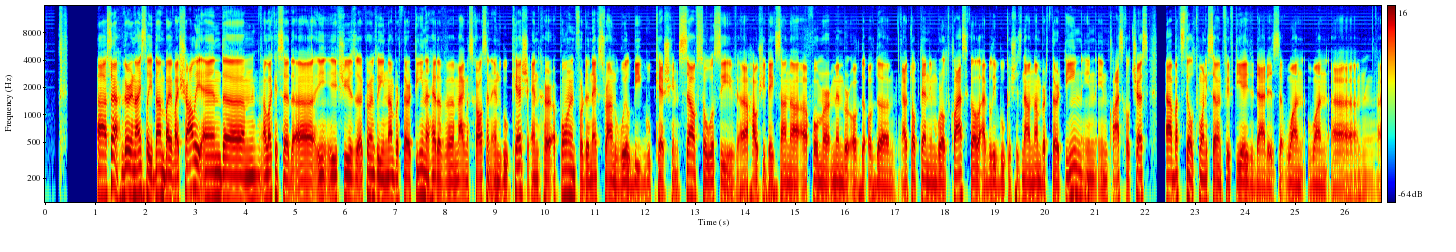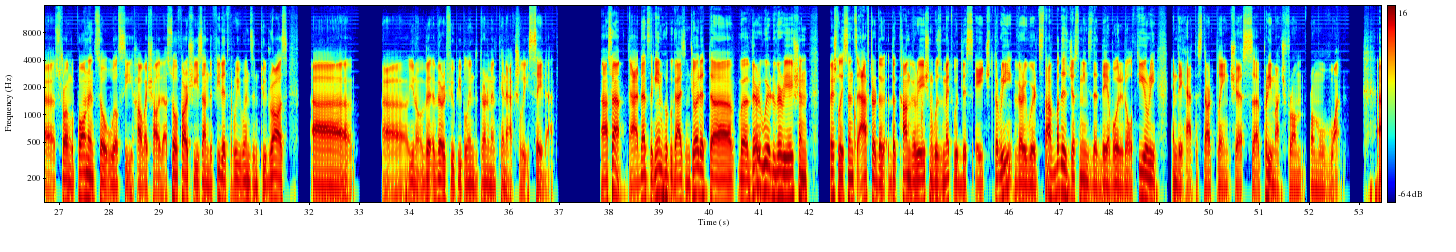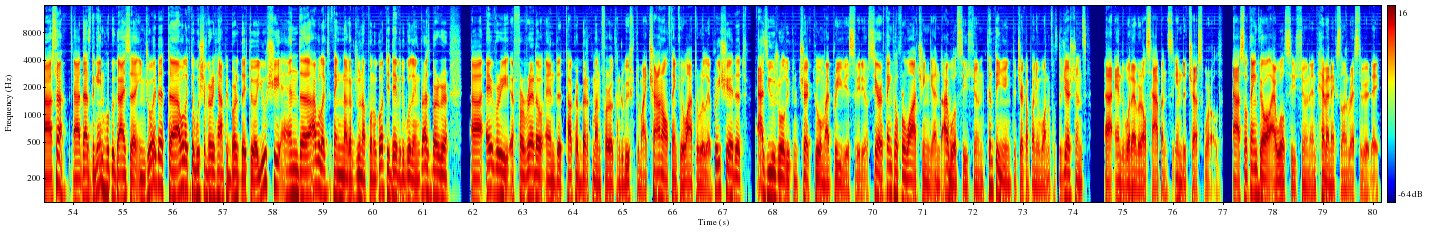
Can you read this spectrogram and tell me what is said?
Uh, so yeah, very nicely done by Vaishali, and um, like I said, uh, she is uh, currently number 13 ahead of uh, Magnus Carlsen and Gukesh, and her opponent for the next round will be Gukesh himself. So we'll see if, uh, how she takes on a, a, former member of the of the uh, top 10 in World Classical. I believe Gukesh is now number 13 in in classical chess. Uh, but still 27-58 that is one one um, uh, strong opponent. So we'll see how Vaishali does. So far she's undefeated three wins and two draws. Uh, uh you know very few people in the tournament can actually say that. Uh, so yeah, uh, that's the game. Hope you guys enjoyed it. very weird variation especially since after the, the Kan variation was met with this H3, very weird stuff, but this just means that they avoided all theory and they had to start playing chess uh, pretty much from, from move 1. Uh, so yeah, uh, that's the game. Hope you guys uh, enjoyed it. Uh, I would like to wish a very happy birthday to Ayushi, and uh, I would like to thank Nagarjuna Ponugoti, David William Grasberger, uh, Avery uh, Ferredo, and uh, Tucker Berkman for your contribution to my channel. Thank you a lot. I really appreciate it. As usual, you can check two of my previous videos here. Thank you all for watching, and I will see you soon, continuing to check up on your wonderful suggestions uh, and whatever else happens in the chess world. so thank you all. I will see you soon, and have an excellent rest of your day.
